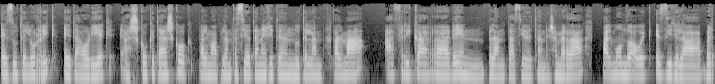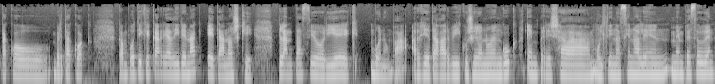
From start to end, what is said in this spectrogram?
ez dute lurrik, eta horiek askok eta askok palma plantazioetan egiten dute lan. Palma afrikarraren plantazioetan, esan behar da, palmondo hauek ez direla bertako bertakoak. Kanpotik ekarria direnak eta noski plantazio horiek bueno, ba, argi eta garbi ikusi genuen guk enpresa multinazionalen menpe zeuden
